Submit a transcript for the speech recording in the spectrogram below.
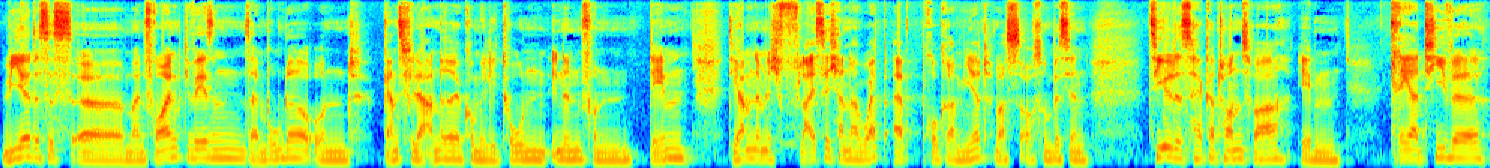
Wir, das ist äh, mein Freund gewesen, sein Bruder und ganz viele andere KommilitonInnen von dem. Die haben nämlich fleißig an einer Web-App programmiert, was auch so ein bisschen Ziel des Hackathons war, eben kreative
